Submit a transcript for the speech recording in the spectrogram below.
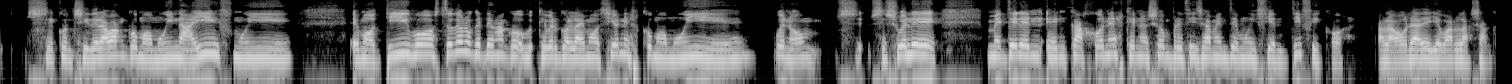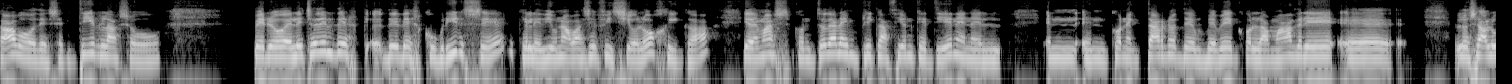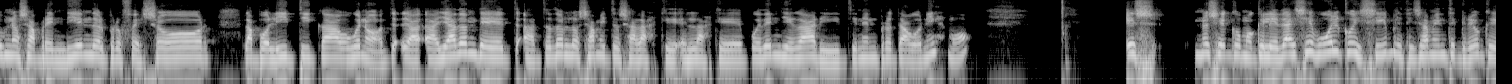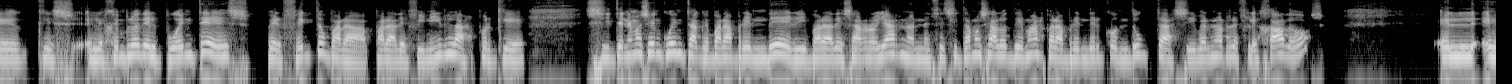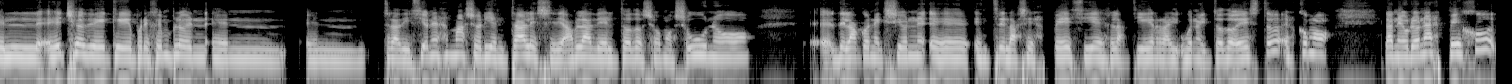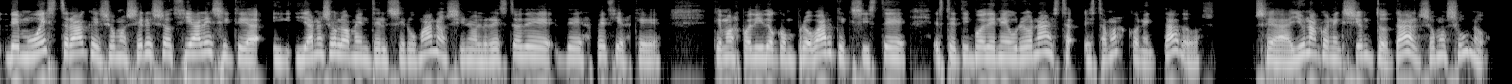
consideraban como muy naif, muy emotivos, todo lo que tenga que ver con la emoción es como muy, bueno, se, suele meter en cajones que no son precisamente muy científicos a la hora de llevarlas a cabo, de sentirlas o... Pero el hecho de, descubrirse, que le dio una base fisiológica, y además con toda la implicación que tiene en, el, en, conectarnos del bebé con la madre, eh, los alumnos aprendiendo, el profesor, la política, bueno, allá donde a todos los ámbitos a las que, en las que pueden llegar y tienen protagonismo, es, no sé, como que le da ese vuelco y sí, precisamente creo que, el ejemplo del puente es perfecto para, para definirlas, porque si tenemos en cuenta que para aprender y para desarrollarnos necesitamos a los demás para aprender conductas y vernos reflejados, el, hecho de que, por ejemplo, en, en, tradiciones más orientales se habla del todos somos uno, de la conexión eh, entre las especies, la Tierra y bueno, y todo esto, es como la neurona espejo demuestra que somos seres sociales y que ya no solamente el ser humano, sino el resto de, especies que, hemos podido comprobar que existe este tipo de neurona, estamos conectados. O sea, hay una conexión total, somos uno.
